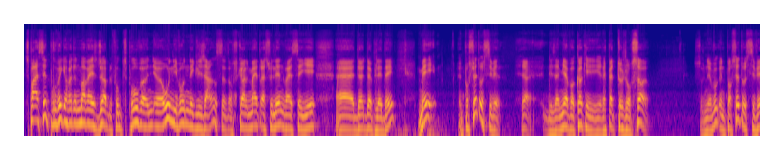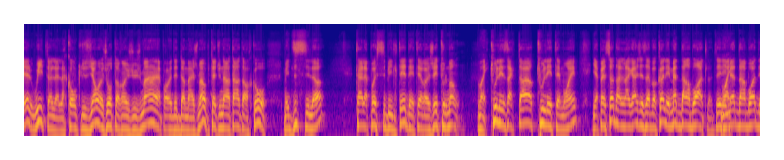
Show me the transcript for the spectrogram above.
c'est pas assez de prouver qu'ils ont fait une mauvaise job. Il faut que tu prouves un, haut niveau de négligence. C'est ce que le maître Assouline va essayer euh, de, de plaider. Mais une poursuite au civil. Des amis avocats qui répètent toujours ça. Souvenez-vous qu'une poursuite au civil, oui, tu la, la, conclusion, un jour tu auras un jugement pour un dédommagement ou peut-être une entente hors cours, mais d'ici là, tu as la possibilité d'interroger tout le monde. Tous les acteurs, tous les témoins. Ils appellent ça dans le langage des avocats les mettre dans boîte, là, les mettre dans boîte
